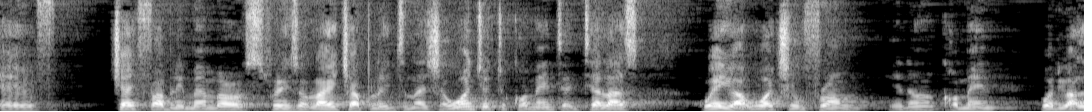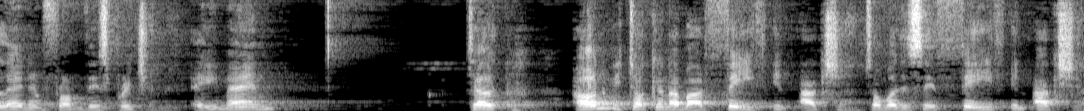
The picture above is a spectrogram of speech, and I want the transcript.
a church family member of Springs of Light Chapel International. I want you to comment and tell us where you are watching from. You know, comment what you are learning from this preaching. Amen. Tell, I want to be talking about faith in action. Somebody say faith in action.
